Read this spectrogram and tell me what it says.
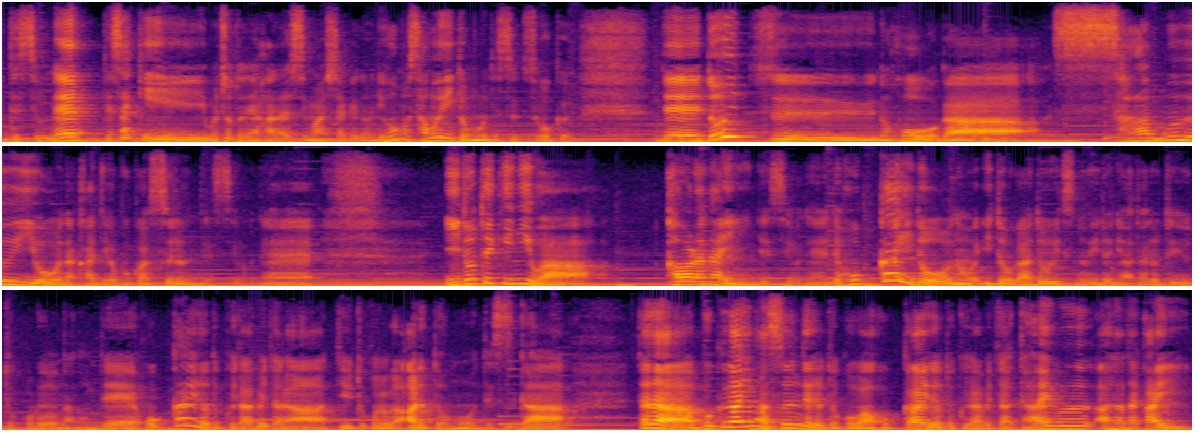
ですよねでさっきもちょっとね話しましたけど日本も寒いと思うんですすごく。でドイツの方が寒いような感じが僕はするんですよね。緯度的には変わらないんですよねで北海道の緯度がドイツの緯度に当たるというところなので北海道と比べたらっていうところがあると思うんですがただ僕が今住んでるとこは北海道と比べたらだいぶ暖かい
